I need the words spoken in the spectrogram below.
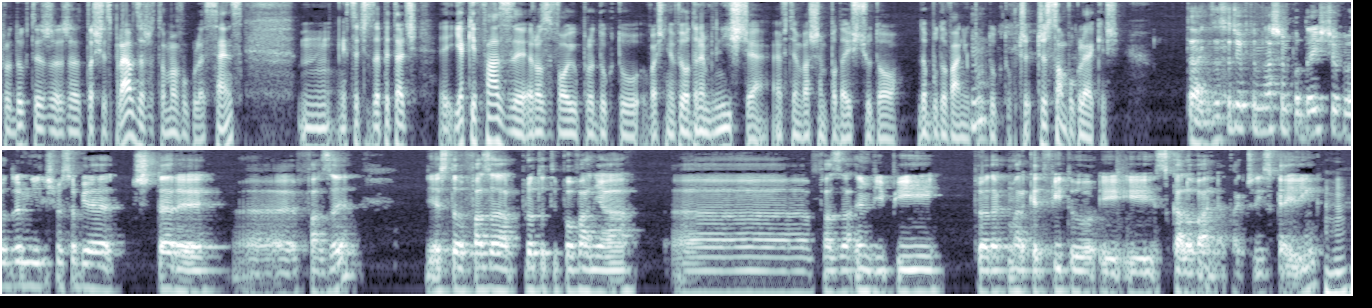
produkty, że, że to się sprawdza, że to ma w ogóle sens. Mm, chcę cię zapytać, jakie fazy rozwoju produktu właśnie wyodrębniliście w tym waszym podejściu do, do budowania hmm. produktów? Czy, czy są w ogóle jakieś? Tak, w zasadzie w tym naszym podejściu wyodrębniliśmy sobie cztery e, fazy. Jest to faza prototypowania, e, faza MVP, product market fitu i, i skalowania, tak, czyli scaling. Mhm.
